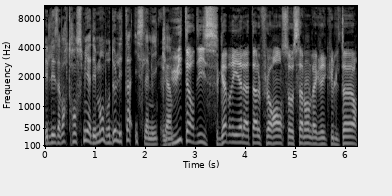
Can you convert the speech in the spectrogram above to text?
et de les avoir transmis à des membres de l'État islamique. 8h10, Gabriel Attal Florence au salon de l'agriculteur,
